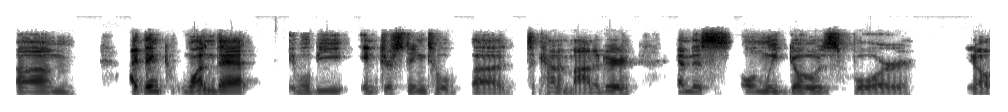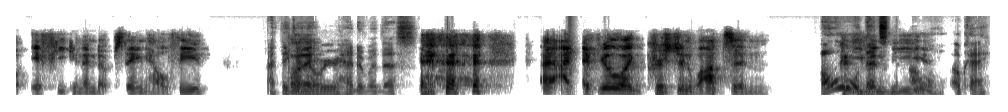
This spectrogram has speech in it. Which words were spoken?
Um, I think one that it will be interesting to uh to kind of monitor, and this only goes for you know if he can end up staying healthy. I think I know where you're headed with this. I, I feel like Christian Watson Oh, even that's be- oh, okay.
